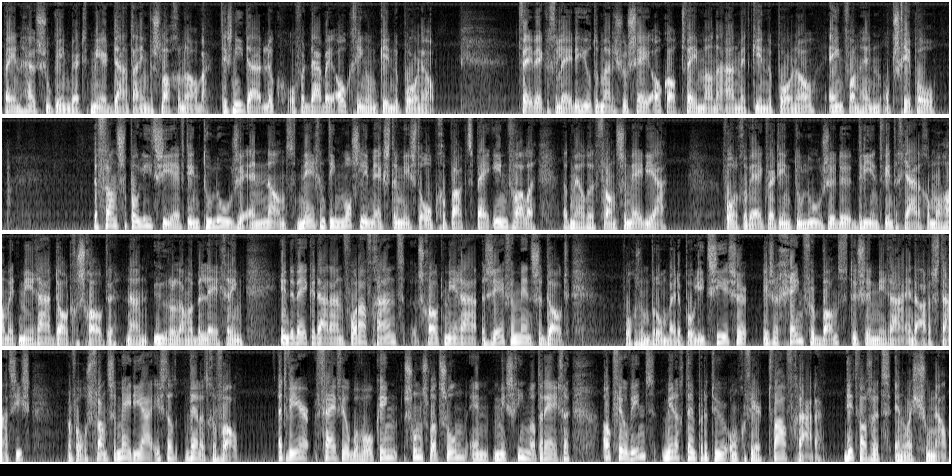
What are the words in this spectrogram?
Bij een huiszoeking werd meer data in beslag genomen. Het is niet duidelijk of het daarbij ook ging om kinderporno. Twee weken geleden hield de marechaussee ook al twee mannen aan met kinderporno. Een van hen op Schiphol. De Franse politie heeft in Toulouse en Nantes 19 moslim-extremisten opgepakt bij invallen. Dat melden Franse media. Vorige week werd in Toulouse de 23-jarige Mohamed Merah doodgeschoten na een urenlange belegering. In de weken daaraan voorafgaand schoot Merah zeven mensen dood. Volgens een bron bij de politie is er, is er geen verband tussen Merah en de arrestaties, maar volgens Franse media is dat wel het geval. Het weer, vrij veel bewolking, soms wat zon en misschien wat regen. Ook veel wind, middagtemperatuur ongeveer 12 graden. Dit was het NOS Journaal.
